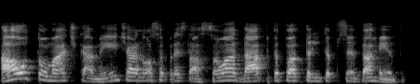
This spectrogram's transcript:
automaticamente a nossa prestação adapta para 30% da renda.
